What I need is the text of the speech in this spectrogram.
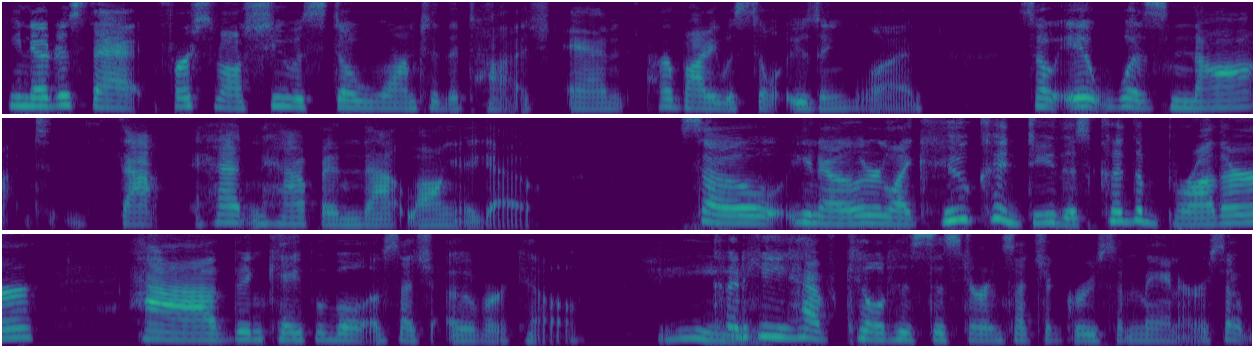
he noticed that, first of all, she was still warm to the touch and her body was still oozing blood. So it was not that, hadn't happened that long ago. So, you know, they're like, who could do this? Could the brother have been capable of such overkill? Jeez. Could he have killed his sister in such a gruesome manner? So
